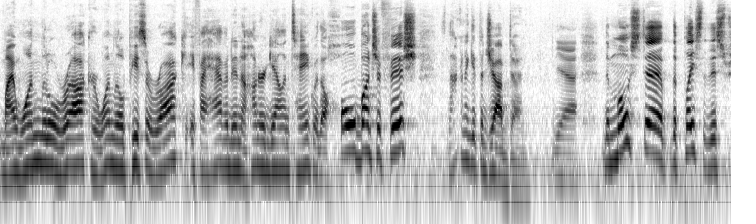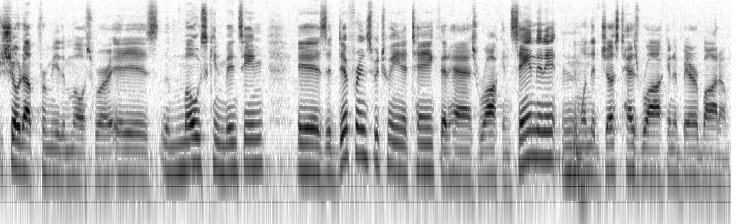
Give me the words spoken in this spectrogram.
my one little rock or one little piece of rock, if I have it in a 100 gallon tank with a whole bunch of fish, it's not to get the job done. Yeah, the most, uh, the place that this showed up for me the most, where it is the most convincing, is the difference between a tank that has rock and sand in it and one that just has rock and a bare bottom.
